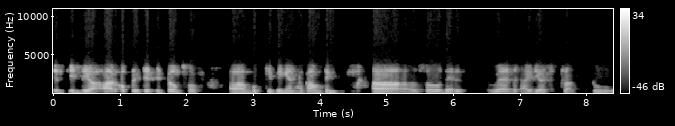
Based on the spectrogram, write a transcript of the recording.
in India are operated in terms of uh, bookkeeping and accounting. Uh, so there is where that idea struck to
